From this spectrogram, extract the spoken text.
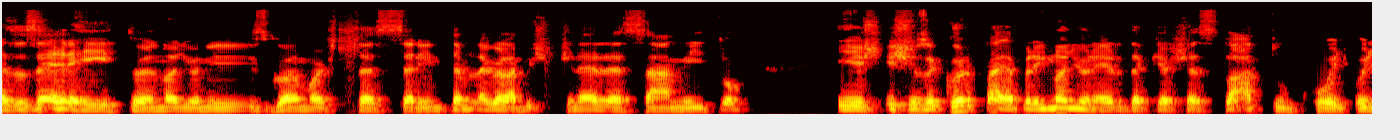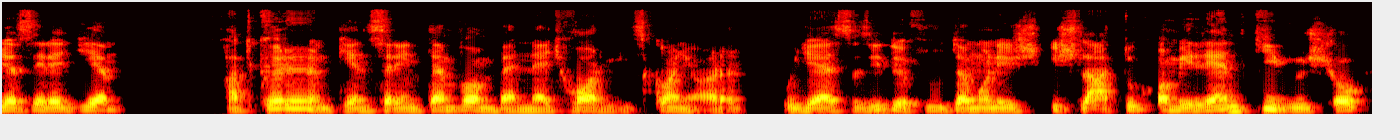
ez az elejétől nagyon izgalmas lesz szerintem, legalábbis én erre számítok, és, és ez a körpálya pedig nagyon érdekes, ezt láttuk, hogy, hogy azért egy ilyen, hát körönként szerintem van benne egy 30 kanyar, ugye ezt az időfutamon is, is láttuk, ami rendkívül sok,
